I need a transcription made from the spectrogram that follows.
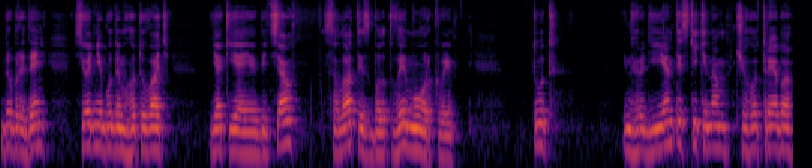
Добрий день. Сьогодні будемо готувати, як я і обіцяв, салат із ботви моркви. Тут інгредієнти, скільки нам чого треба.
